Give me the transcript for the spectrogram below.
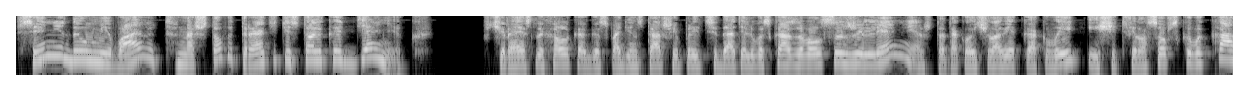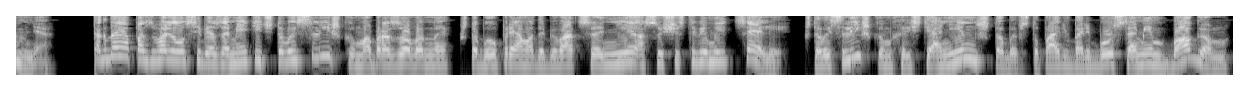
Все недоумевают, на что вы тратите столько денег. Вчера я слыхал, как господин старший председатель высказывал сожаление, что такой человек, как вы, ищет философского камня. Тогда я позволил себе заметить, что вы слишком образованы, чтобы упрямо добиваться неосуществимой цели, что вы слишком христианин, чтобы вступать в борьбу с самим Богом,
